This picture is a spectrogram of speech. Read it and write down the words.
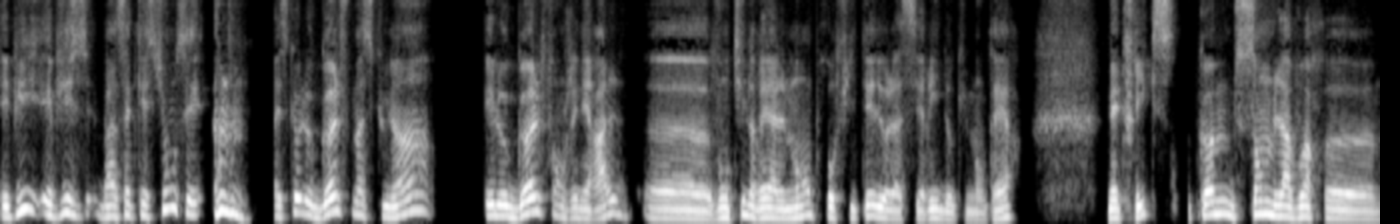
Et puis et puis bah, cette question, c'est est-ce que le golf masculin et le golf en général vont-ils réellement profiter de la série documentaire? Netflix, comme semble avoir euh,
